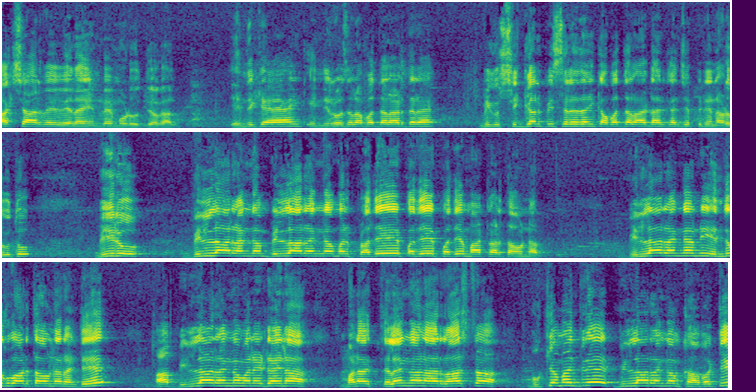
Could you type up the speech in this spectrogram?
లక్ష అరవై వేల ఎనభై మూడు ఉద్యోగాలు. ఎందుకే ఇంక ఎన్ని రోజుల అబద్ధాలు ఆడతారా? మీకు సిగ్గు అనిపిస్తలేదా ఇంకా అబద్ధాలు ఆడడానికి అని చెప్పి నేను అడుగుతూ మీరు బిల్లా రంగం బిల్లా రంగం అని పదే పదే పదే మాట్లాడుతూ ఉన్నారు. బిల్లా రంగంని ఎందుకు వాడుతూ ఉన్నారంటే ఆ బిల్లా రంగం అనేటైన మన తెలంగాణ రాష్ట్ర ముఖ్యమంత్రే బిల్లా రంగం కాబట్టి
